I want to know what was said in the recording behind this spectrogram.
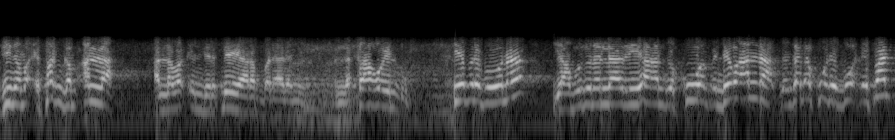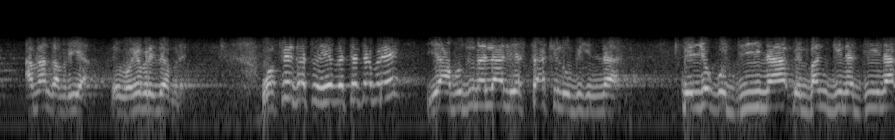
dina maɓɓe pat gam allah allah waɗen nder ɓe ya rabbal alamin allah saho en ɗum yeɓre bo wona yabuduna llah riya an ɓe kuwan ɓe ndewa allah ɓe gaɗa kuuɗe boɗɗe pat amma gam riya ɓe mo heɓri ɗeɓre wa firqatu heɓe tataɓre yabuduna la liyastakilu bihi nnas ɓe jogo diina ɓe bangina diina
